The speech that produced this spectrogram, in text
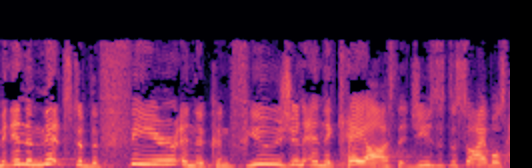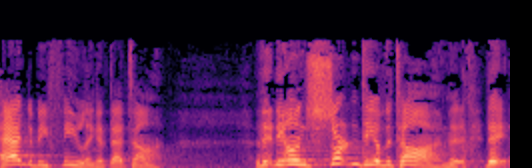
Mean, in the midst of the fear and the confusion and the chaos that Jesus' disciples had to be feeling at that time, the, the uncertainty of the time, they,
